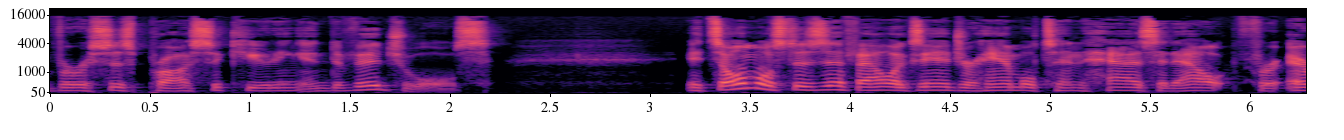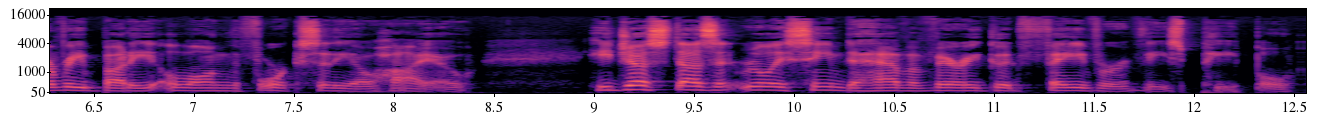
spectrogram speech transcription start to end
versus prosecuting individuals. It's almost as if Alexander Hamilton has it out for everybody along the forks of the Ohio. He just doesn't really seem to have a very good favor of these people.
